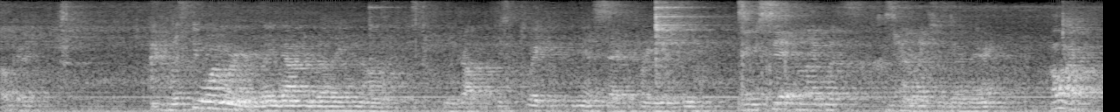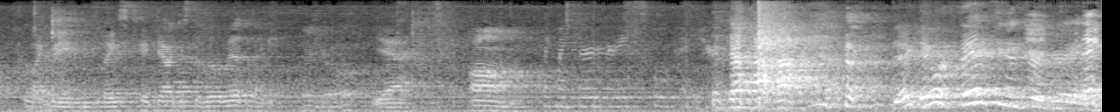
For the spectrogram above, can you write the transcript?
Okay. Let's do one where you're laying down your belly and uh, you drop. Just wait, give me a sec before you get to. Maybe sit and like with. Just kind of like doing there. Oh, I- Like maybe legs kicked out just a little bit, like there you go. yeah. Um, Like my third grade school picture. they, they were fancy in third grade.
